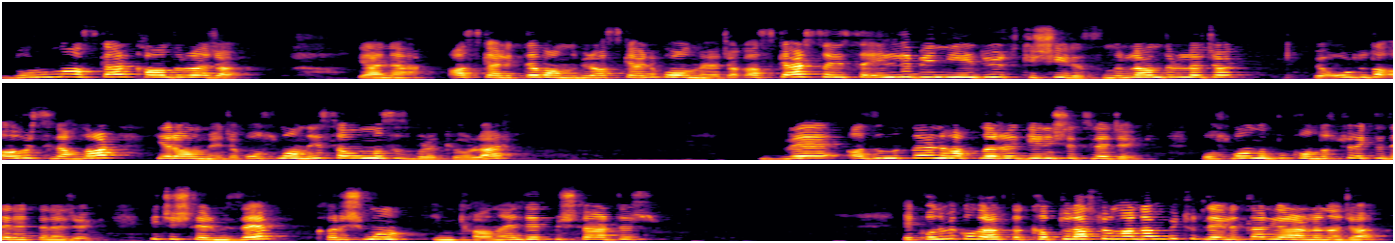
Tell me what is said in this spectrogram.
Zorunlu asker kaldırılacak. Yani askerlik devamlı bir askerlik olmayacak. Asker sayısı 50.700 kişiyle sınırlandırılacak ve orduda ağır silahlar yer almayacak. Osmanlı'yı savunmasız bırakıyorlar. Ve azınlıkların hakları genişletilecek. Osmanlı bu konuda sürekli denetlenecek. İç işlerimize karışma imkanı elde etmişlerdir. Ekonomik olarak da kapitülasyonlardan bütün devletler yararlanacak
